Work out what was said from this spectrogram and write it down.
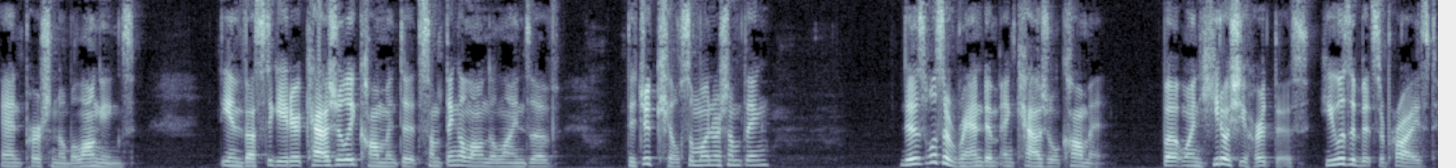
and personal belongings. The investigator casually commented something along the lines of, Did you kill someone or something? This was a random and casual comment, but when Hiroshi heard this, he was a bit surprised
